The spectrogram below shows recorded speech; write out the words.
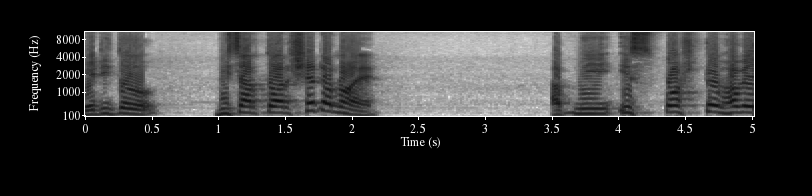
এটি তো বিচার তো আর সেটা নয়। আপনি স্পষ্টভাবে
